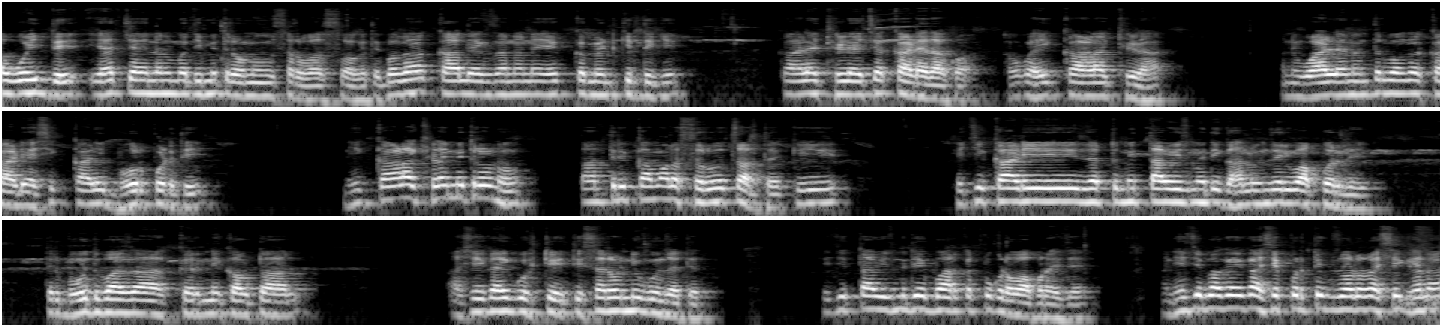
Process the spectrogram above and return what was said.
वैद्य या चॅनलमध्ये मित्रांनो सर्वात स्वागत आहे. बघा काल एक जणाने एक कमेंट केली की काळ्या खिळ्याच्या काड्या दाखवा. हो का? ही काळा खिळा. आणि वाळल्यानंतर बघा काडी अशी काळी भोर पडते. आणि ही काळा खिळा मित्रांनो तांत्रिक कामाला सर्व चालतं की ह्याची काडी जर तुम्ही तावीजमध्ये घालून जरी वापरली तर भूतबाजा करणे कवटाल अशी काही गोष्टी आहेत ती सर्व निघून जातात. ह्याची तावीजमध्ये एक बारका तुकडा वापरायचा आहे. आणि हे जे बघा एक असे प्रत्येक जोडावर असे घ्यायला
